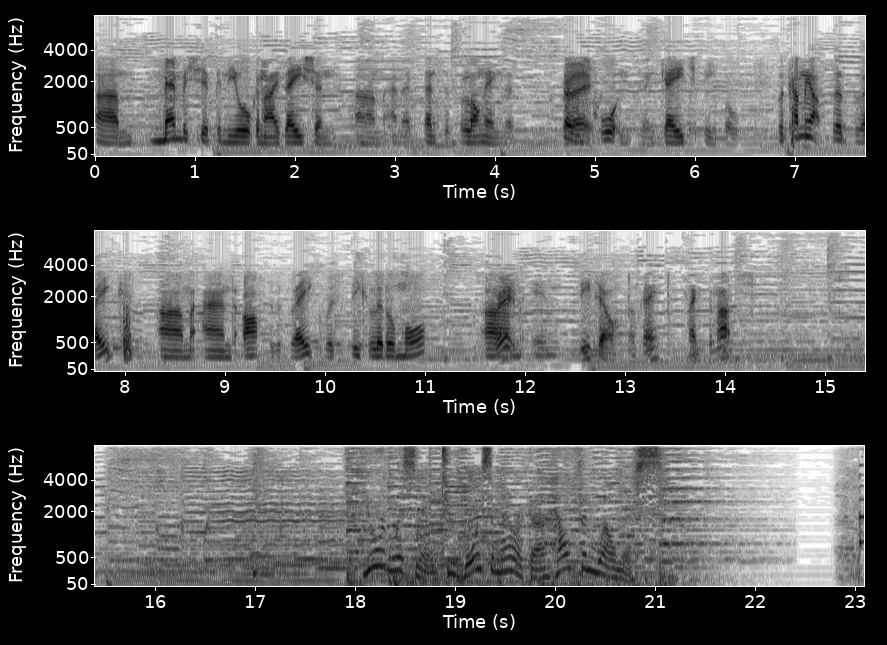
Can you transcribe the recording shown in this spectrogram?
um, membership in the organisation um, and a sense of belonging that's so Right. important to engage people. We're coming up for a break, um, and after the break, we'll speak a little more um, Great. in detail. Okay, thanks so much. You're listening to Voice America Health and Wellness.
